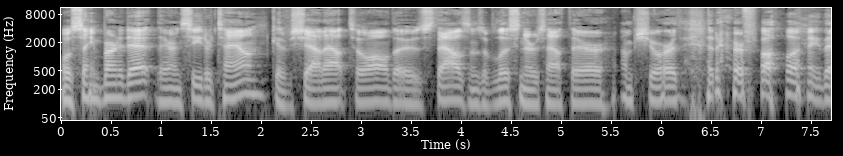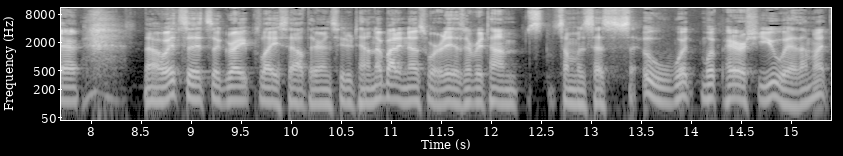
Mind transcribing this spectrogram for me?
Well, St. Bernadette, there in Cedartown, give a shout out to all those thousands of listeners out there, I'm sure, that are following there. No, it's it's a great place out there in Cedartown. Nobody knows where it is. Every time someone says, "Oh, what what parish are you with?" I'm like,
